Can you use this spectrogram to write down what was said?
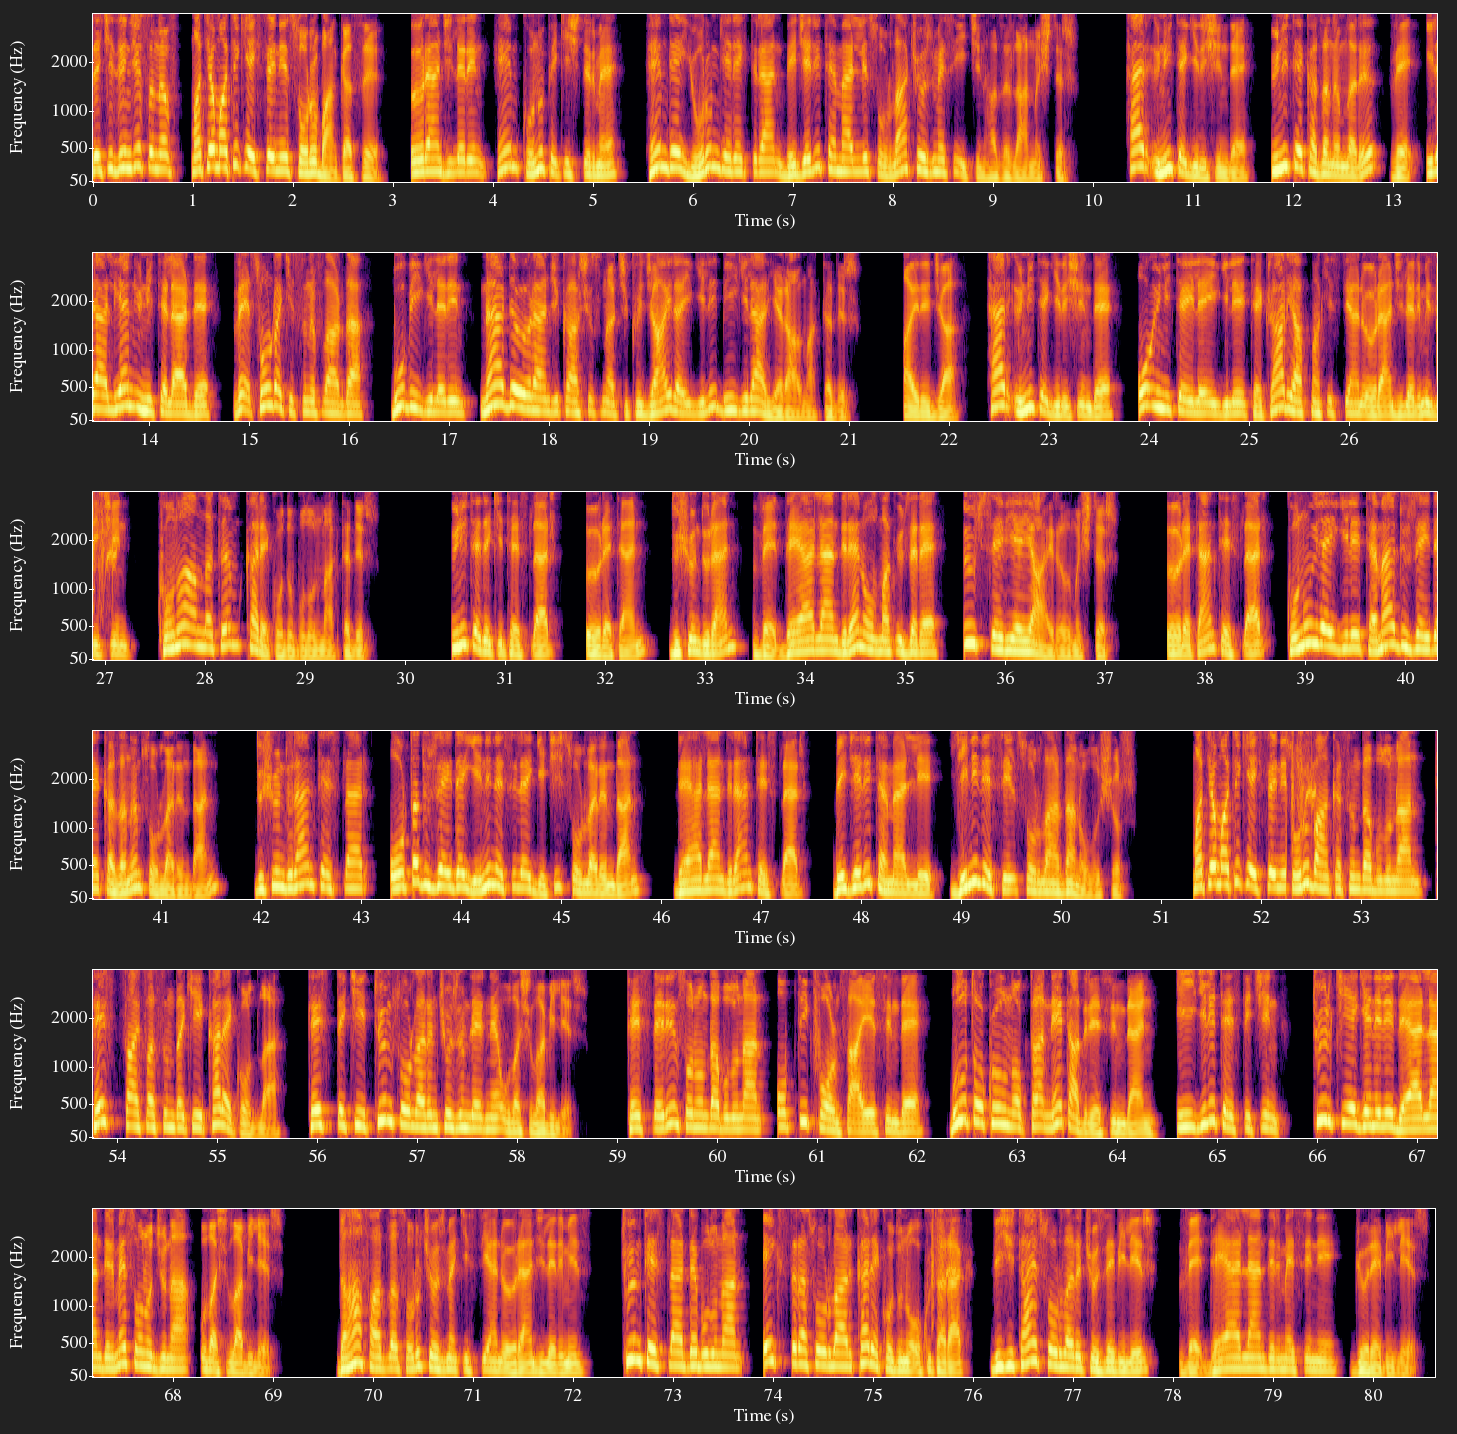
8. Sınıf Matematik Ekseni Soru Bankası. Öğrencilerin hem konu pekiştirme hem de yorum gerektiren beceri temelli sorular çözmesi için hazırlanmıştır. Her ünite girişinde ünite kazanımları ve ilerleyen ünitelerde ve sonraki sınıflarda bu bilgilerin nerede öğrenci karşısına çıkacağıyla ilgili bilgiler yer almaktadır. Ayrıca her ünite girişinde o ünite ile ilgili tekrar yapmak isteyen öğrencilerimiz için konu anlatım kare kodu bulunmaktadır. Ünitedeki testler öğreten, düşündüren ve değerlendiren olmak üzere 3 seviyeye ayrılmıştır. Öğreten testler konuyla ilgili temel düzeyde kazanım sorularından, düşündüren testler orta düzeyde yeni nesile geçiş sorularından, değerlendiren testler beceri temelli yeni nesil sorulardan oluşur. Matematik ekseni soru bankasında bulunan test sayfasındaki kare kodla testteki tüm soruların çözümlerine ulaşılabilir. Testlerin sonunda bulunan optik form sayesinde bulutokul.net adresinden ilgili test için Türkiye geneli değerlendirme sonucuna ulaşılabilir. Daha fazla soru çözmek isteyen öğrencilerimiz tüm testlerde bulunan ekstra sorular kare kodunu okutarak dijital soruları çözebilir ve değerlendirmesini görebilir.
